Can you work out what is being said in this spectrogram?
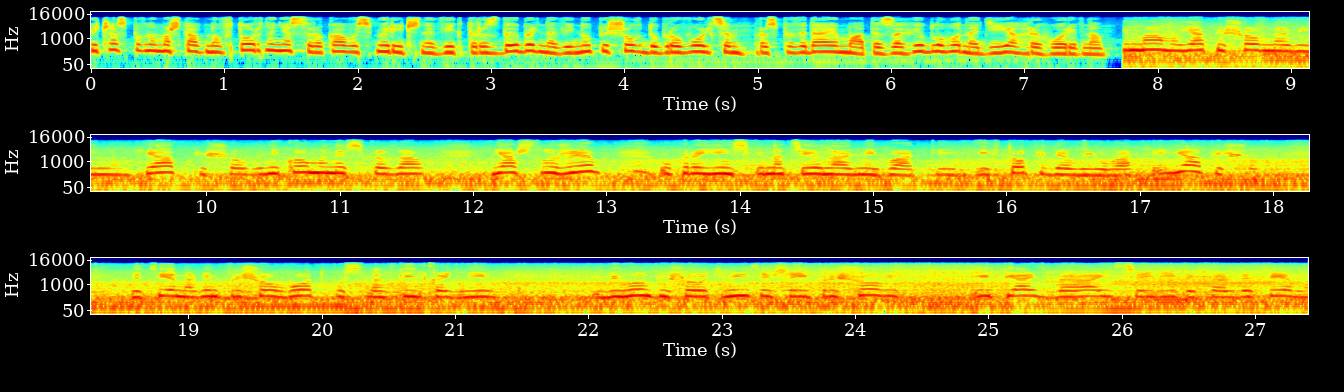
Під час повномасштабного вторгнення 48-річний Віктор Здибель на війну пішов добровольцем, розповідає мати загиблого Надія Григорівна. Мамо, я пішов на війну. Як пішов? Нікому не сказав. Я ж служив Українській національній гвардії. І хто піде воювати? Я пішов. Дитина, він прийшов в відпуск на кілька днів. І бігом пішов, відмітився і прийшов. І, і п'ять збирається, їде, каже, дитина.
